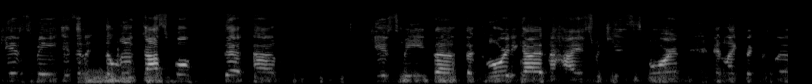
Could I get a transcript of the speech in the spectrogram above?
gives me, isn't it the Luke gospel that um, gives me the, the glory to God in the highest when Jesus is born and like the, the,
